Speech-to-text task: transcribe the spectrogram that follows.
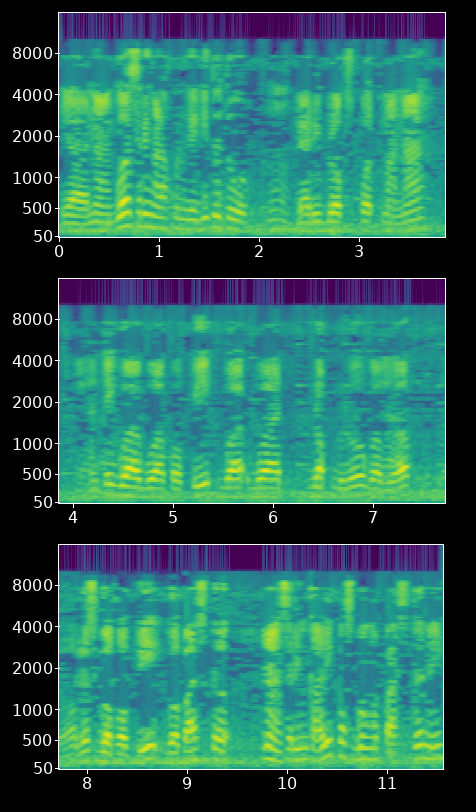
Ya, nah gue sering ngelakuin kayak gitu tuh Hmm. dari blogspot mana Iya. nanti gua gua copy gua gua blok dulu gua Ya, blok blok. Terus gua copy gua paste nah sering kali pas gua ngepaste nih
